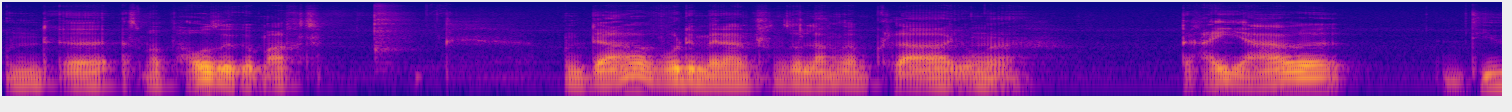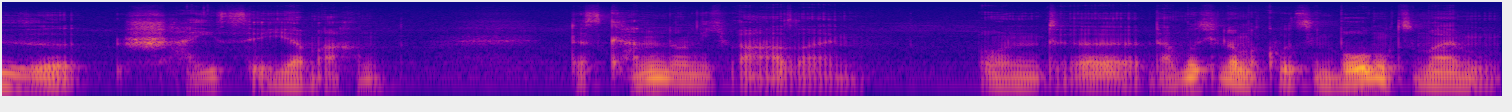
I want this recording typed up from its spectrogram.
und äh, erstmal Pause gemacht. Und da wurde mir dann schon so langsam klar, Junge, drei Jahre diese Scheiße hier machen, das kann doch nicht wahr sein. Und äh, da muss ich nochmal kurz den Bogen zu meinem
